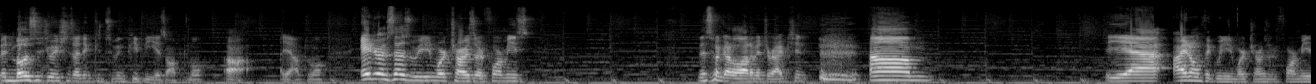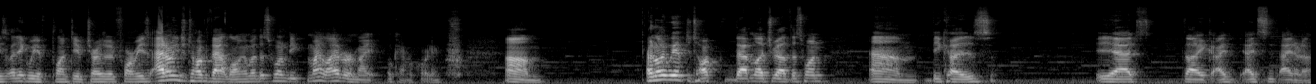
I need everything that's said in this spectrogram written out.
in most situations, I think consuming PP is optimal. Uh, yeah, optimal. Adrian says we need more Charizard formies. This one got a lot of interaction. um, yeah, I don't think we need more Charizard formies. I think we have plenty of Charizard formies. I don't need to talk that long about this one. Be my live or my... Okay, I'm recording. um, I don't think we have to talk that much about this one. Um, because... Yeah, it's like... I, I, I don't know.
